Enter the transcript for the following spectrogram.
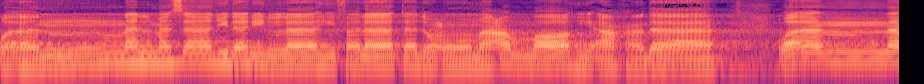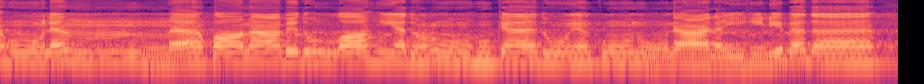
وأن المساجد لله فلا تدعوا مع الله أحدا. وأنه لما قام عبد الله يدعوه كادوا يكونون عليه لبدا.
